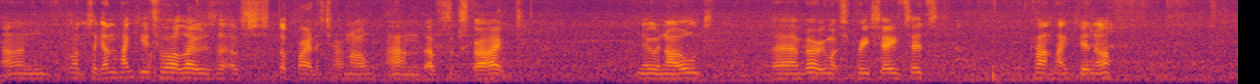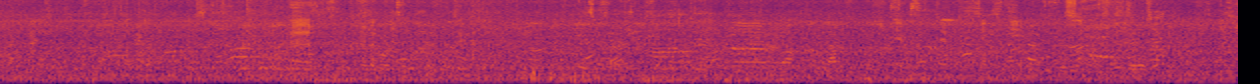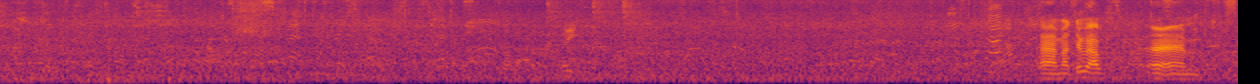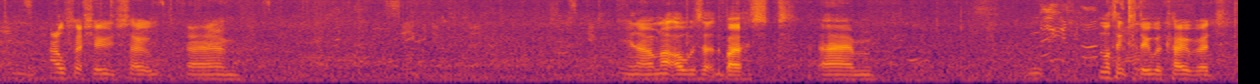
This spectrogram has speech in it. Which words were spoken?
And once again, thank you to all those that have stuck by the channel and have subscribed, new and old. Um, very much appreciated. Can't thank you enough. Um, I do have um, health issues, so um, you know I'm not always at the best. Um, nothing to do with COVID.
